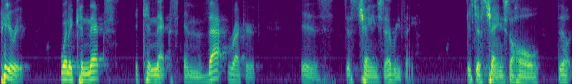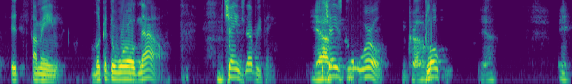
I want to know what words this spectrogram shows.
period. When it connects, it connects, and that record is just changed everything. It just changed the whole. It's. I mean, look at the world now. It changed everything. Yeah, it changed the whole world. Incredible. Global. Yeah. It,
